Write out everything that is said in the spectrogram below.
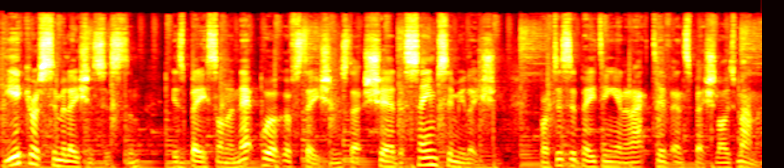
The Icarus simulation system is based on a network of stations that share the same simulation, participating in an active and specialized manner.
